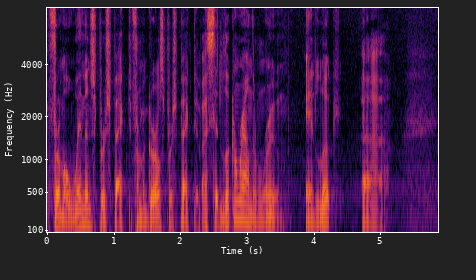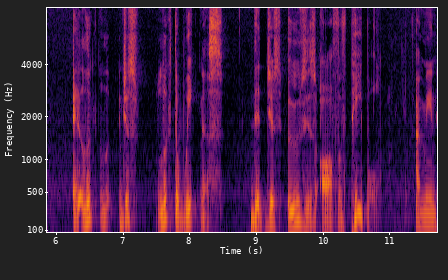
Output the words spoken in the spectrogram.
from a women's perspective, from a girl's perspective, I said, look around the room and look. Uh, and look, look, just look at the weakness that just oozes off of people. I mean,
